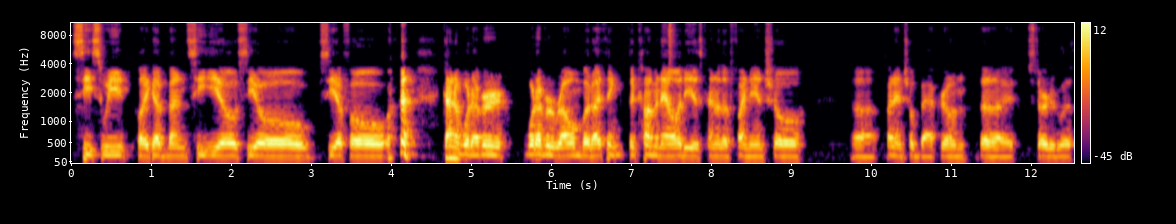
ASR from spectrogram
C-suite. Like I've been CEO, COO, CFO, kind of whatever whatever realm. But I think the commonality is kind of the financial uh, financial background that I started with.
